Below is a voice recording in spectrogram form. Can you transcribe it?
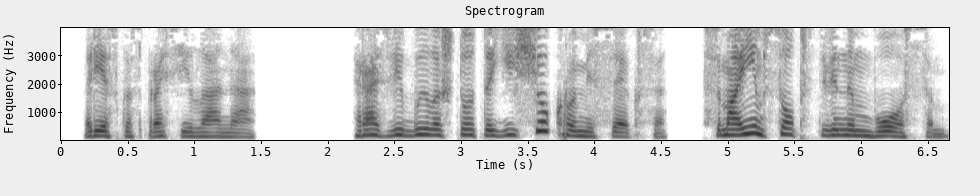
— резко спросила она. — Разве было что-то еще, кроме секса, с моим собственным боссом?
